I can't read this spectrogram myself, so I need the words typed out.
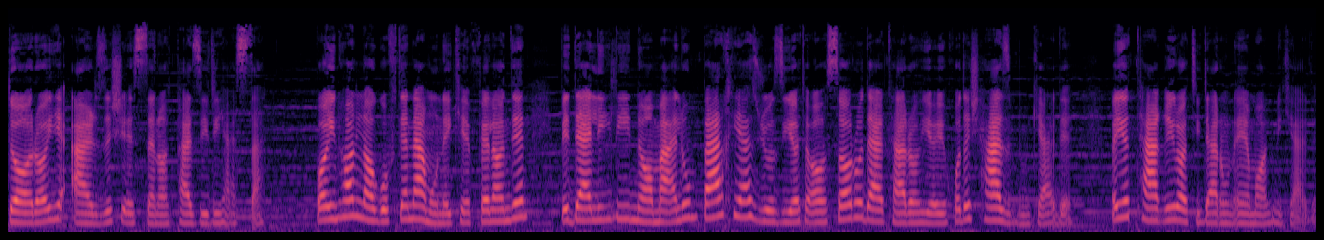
دارای ارزش استناد پذیری هستند. با این حال ناگفته نمونه که فلاندن به دلیلی نامعلوم برخی از جزئیات آثار رو در طراحی‌های خودش حذف می‌کرده و یا تغییراتی در اون اعمال می‌کرده.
